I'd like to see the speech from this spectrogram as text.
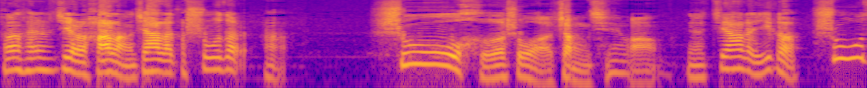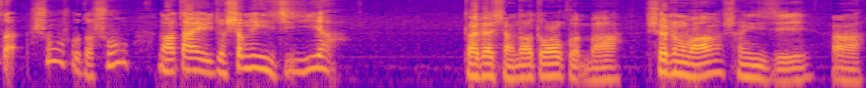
刚才是吉尔哈朗加了个书字啊。叔和硕正亲王，你看加了一个叔字，叔叔的叔，那待遇就升一级呀。大家想到多少滚吧？摄政王升一级啊，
